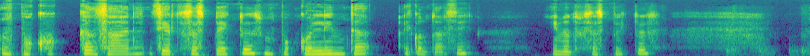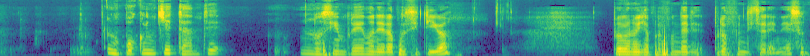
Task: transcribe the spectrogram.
Un poco cansada en ciertos aspectos, un poco lenta al contarse en otros aspectos un poco inquietante, no siempre de manera positiva, pero bueno, ya profundizaré en eso.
